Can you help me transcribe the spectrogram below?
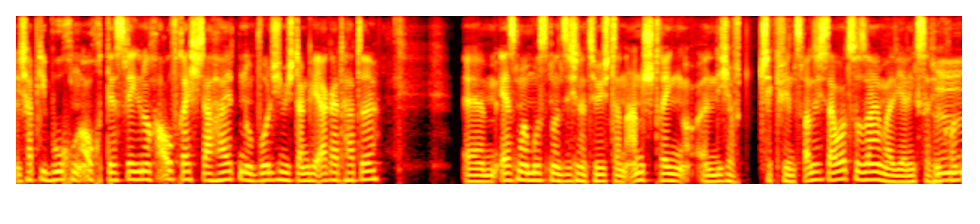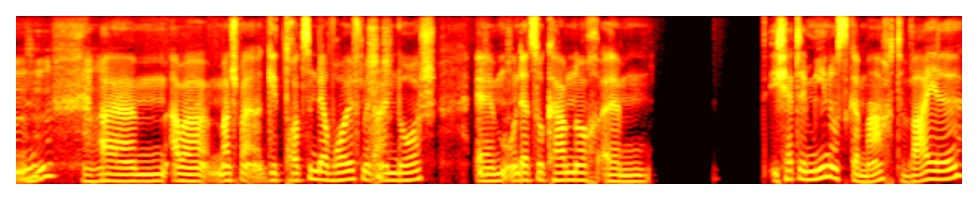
ich habe die Buchung auch deswegen noch aufrechterhalten, obwohl ich mich dann geärgert hatte. Ähm, erstmal muss man sich natürlich dann anstrengen, äh, nicht auf Check24 sauer zu sein, weil die ja nichts dafür konnten. Mhm, mhm. Ähm, aber manchmal geht trotzdem der Wolf mit einem durch. Ähm, und dazu kam noch, ähm, ich hätte Minus gemacht, weil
